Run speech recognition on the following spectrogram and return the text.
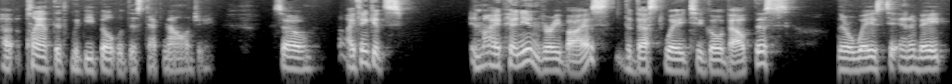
a plant that would be built with this technology. So I think it's, in my opinion, very biased, the best way to go about this. There are ways to innovate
